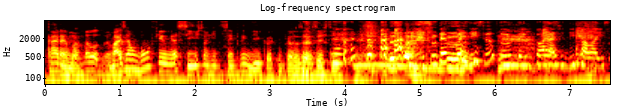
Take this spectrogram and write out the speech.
Caramba. Meio melodrama, Mas né? é um bom filme, assistam, a gente sempre indica aqui pra você assistir. Depois disso Depois tudo. disso tudo, tem coragem de falar isso.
